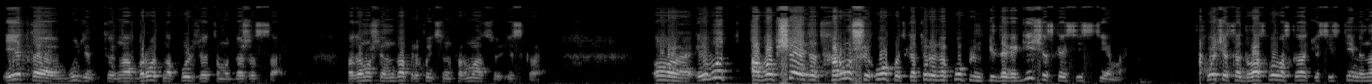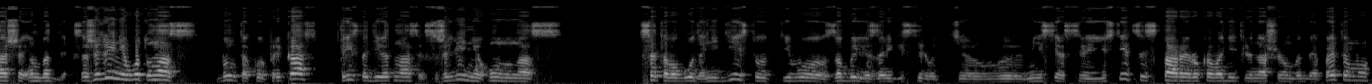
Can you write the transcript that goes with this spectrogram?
И это будет, наоборот, на пользу этому даже сайту. Потому что иногда приходится информацию искать. И вот обобщая этот хороший опыт, который накоплен педагогической системой, хочется два слова сказать о системе нашей МВД. К сожалению, вот у нас был такой приказ 319, к сожалению, он у нас с этого года не действует, его забыли зарегистрировать в Министерстве юстиции старые руководители нашего МВД, поэтому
